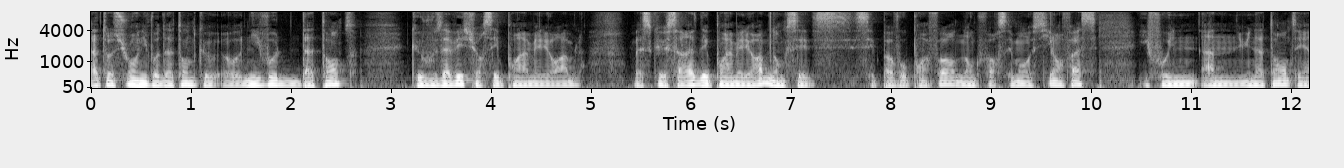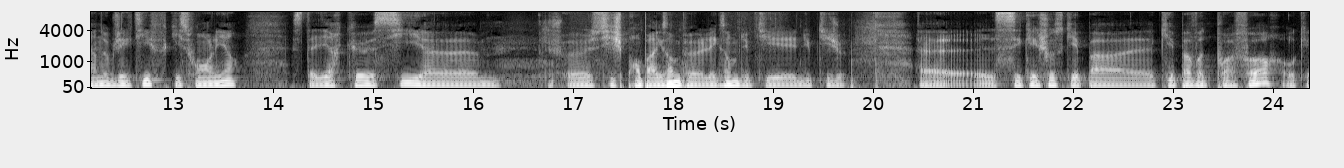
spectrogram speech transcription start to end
attention au niveau d'attente que, vous avez sur ces points améliorables. Parce que ça reste des points améliorables, donc c'est, c'est pas vos points forts, donc forcément aussi en face, il faut une, une attente et un objectif qui soient en lien. C'est-à-dire que si, euh, si je prends par exemple l'exemple du petit, du petit jeu, euh, c'est quelque chose qui est pas pas votre point fort, ok,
